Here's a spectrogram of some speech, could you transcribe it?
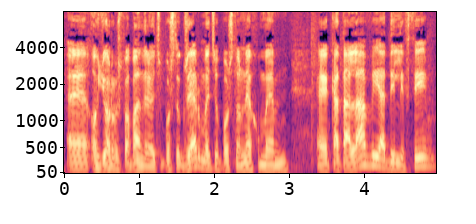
ε, ο Γιώργος Παπανδρέου έτσι όπως τον ξέρουμε, έτσι όπως τον έχουμε ε, καταλάβει, αντιληφθεί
